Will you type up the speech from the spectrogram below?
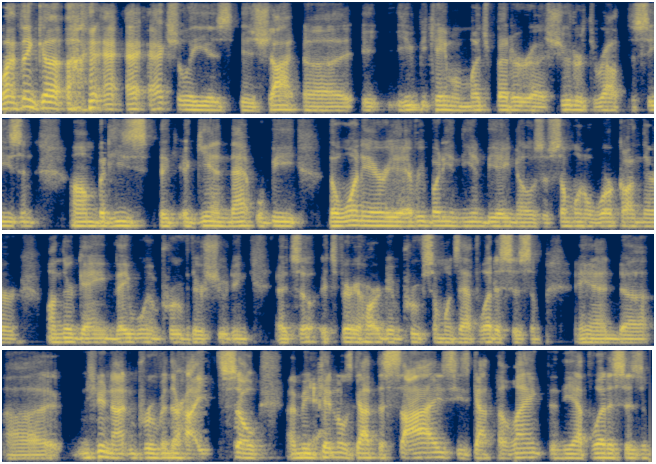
Well, I think uh, actually his his shot uh, it, he became a much better uh, shooter throughout the season. Um, but he's again that will be the one area everybody in the NBA knows if someone will work on their on their game, they will improve their shooting. It's a, it's very hard to improve someone's athleticism, and uh, uh, you're not improving their height. So I mean, yeah. Kendall's got the size, he's got the length and the athleticism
